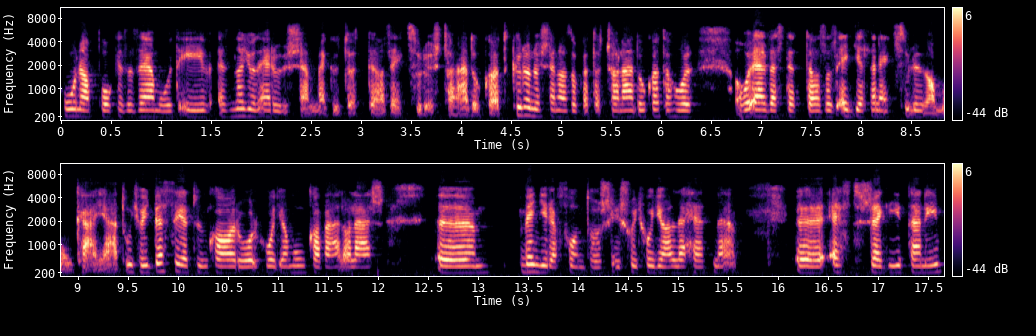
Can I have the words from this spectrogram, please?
hónapok, ez az elmúlt év, ez nagyon erősen megütötte az egyszülős családokat, különösen azokat a családokat, ahol, ahol elvesztette az az egyetlen egyszülő a munkáját. Úgyhogy beszéltünk arról, hogy a munkavállalás mennyire fontos, és hogy hogyan lehetne ezt segíteni.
